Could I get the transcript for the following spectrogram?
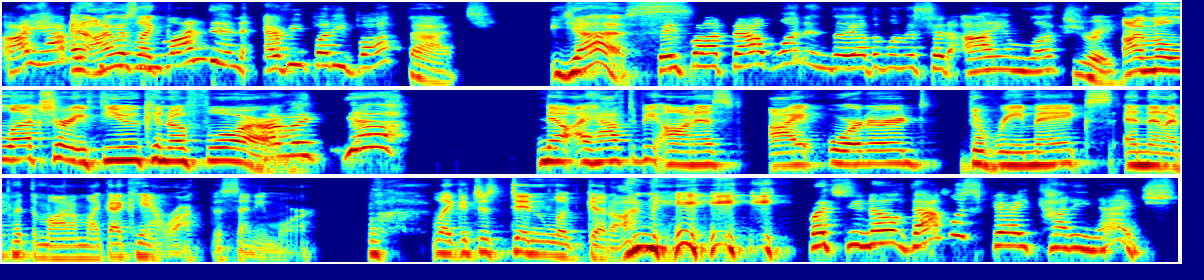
I have and I was like, London. Everybody bought that. Yes, they bought that one, and the other one that said, "I am luxury." I'm a luxury if you can afford. I'm like, yeah. Now I have to be honest. I ordered the remakes and then I put them on. I'm like, I can't rock this anymore. Like it just didn't look good on me. but you know, that was very cutting edge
